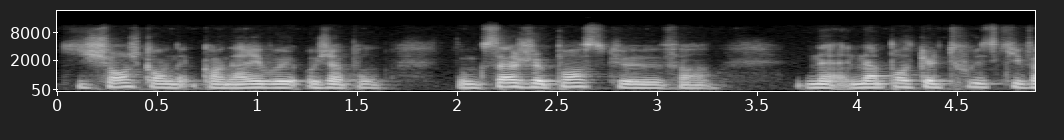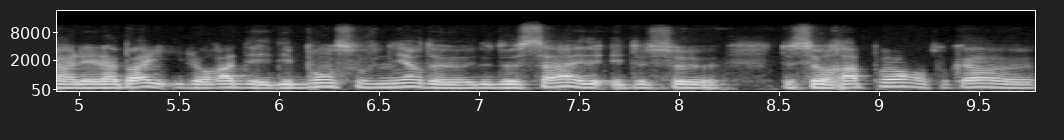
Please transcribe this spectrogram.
qui change quand, quand on arrive au, au, Japon. Donc ça, je pense que, enfin, n'importe quel touriste qui va aller là-bas, il aura des, bons souvenirs de, ça et, de, ce, rapport, en tout cas, euh,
